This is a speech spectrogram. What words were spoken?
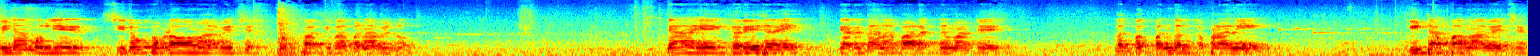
વિનામૂલ્યે શીરો ખવડાવવામાં આવે છે, ચોખ્ખા કીમાં બનાવેલો. ત્યાં એ ઘરે જાય ત્યારે નાના બાળકને માટે લગભગ પંદર કપડાની કીટ આપવામાં આવે છે.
